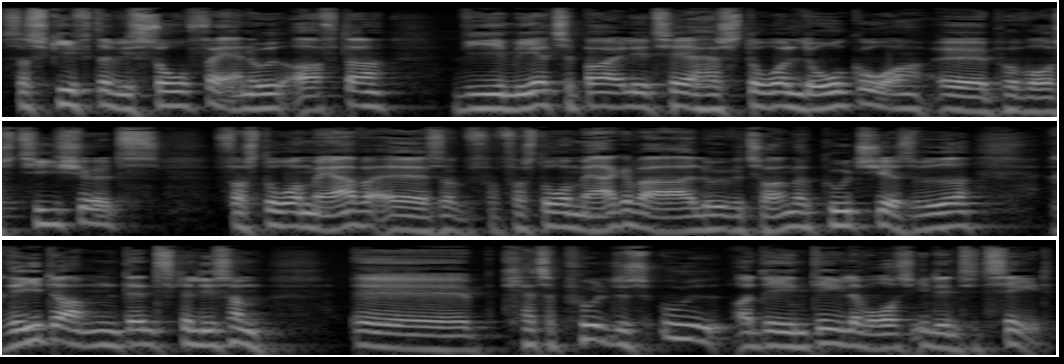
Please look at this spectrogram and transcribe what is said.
så skifter vi sofaerne ud oftere. Vi er mere tilbøjelige til at have store logoer øh, på vores t-shirts, for store, mærke, altså for, for store mærkevarer, Louis Vuitton og Gucci osv. Rigdommen, den skal ligesom øh, katapultes ud, og det er en del af vores identitet.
